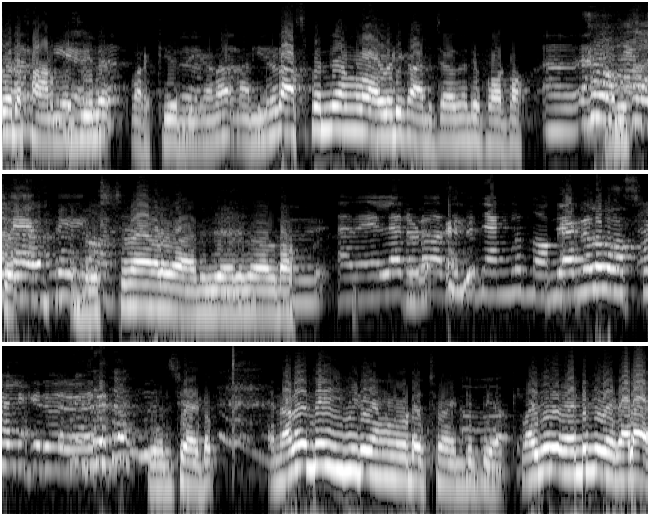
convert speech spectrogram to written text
ഇവിടെ ഫാർമസിയിൽ വർക്ക് ചെയ്തിരിക്കുകയാണ്. അന്നയുടെ ഹസ്ബൻഡ് ഞങ്ങൾ ഓൾറെഡി കാണിച്ചായിരുന്നു ഫോട്ടോ ബ്രിസ്റ്റിനെ ഞങ്ങൾ കാണിച്ചായിരുന്നു അവിടെ. തീർച്ചയായിട്ടും. എന്നാലും എന്റെ ഈ വീഡിയോ ഞങ്ങളോട് വെച്ച് വൈൻഡപ്പ് ചെയ്യാം? വൈൻഡ് അല്ലേ?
